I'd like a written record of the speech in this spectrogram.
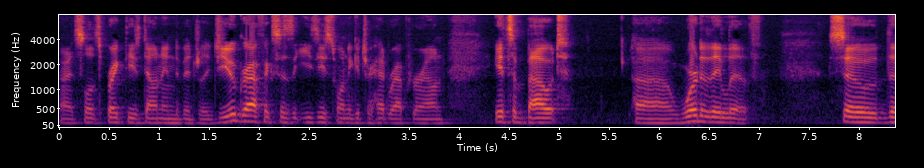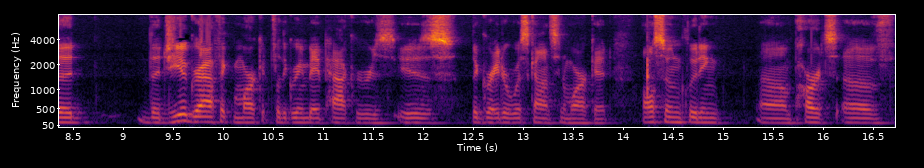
All right, so let's break these down individually. Geographics is the easiest one to get your head wrapped around. It's about uh, where do they live? So the the geographic market for the Green Bay Packers is the greater Wisconsin market, also including um, parts of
